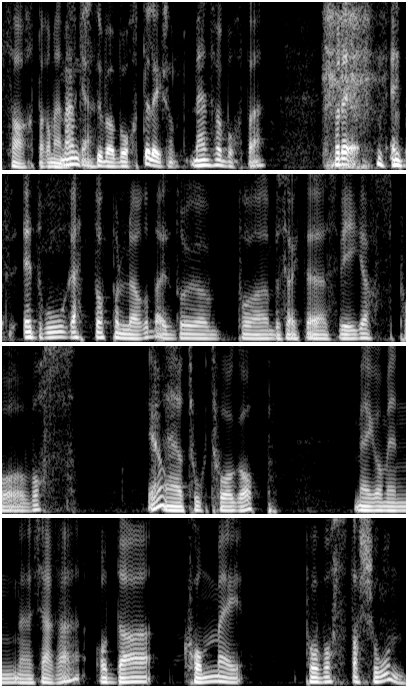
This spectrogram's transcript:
sartere menneske. Mens du var borte, liksom. Mens jeg var borte. For det, jeg, jeg dro rett opp på lørdag, så dro jeg på besøk til svigers på Voss. Ja. Jeg tok toget opp, meg og min eh, kjære. Og da kom jeg på Voss stasjon.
